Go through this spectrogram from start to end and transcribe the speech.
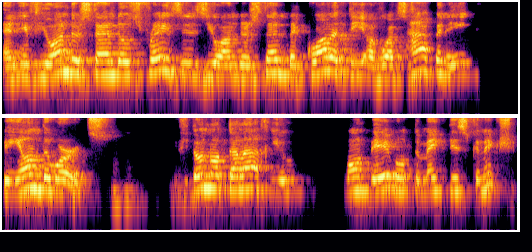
And if you understand those phrases, you understand the quality of what's happening beyond the words. Mm-hmm. If you don't know Tanakh, you won't be able to make this connection.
